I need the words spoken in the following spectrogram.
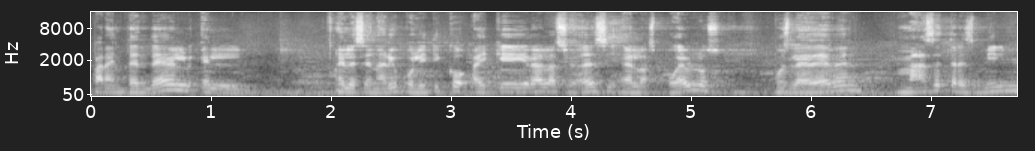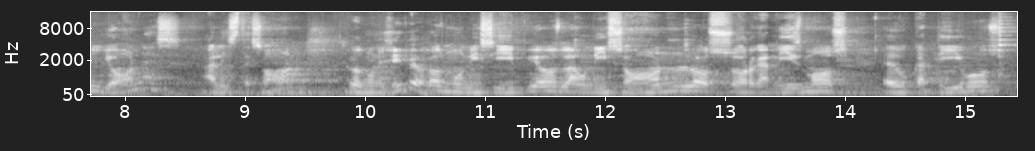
para entender el, el, escenario político hay que ir a las ciudades y a los pueblos, pues le deben más de 3 mil millones al listezón. Los municipios. Los municipios, la Unison, los organismos educativos,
